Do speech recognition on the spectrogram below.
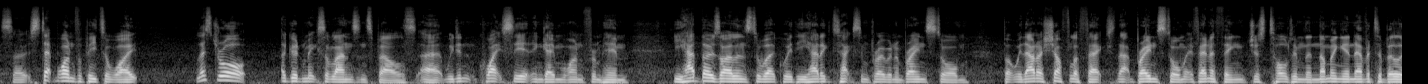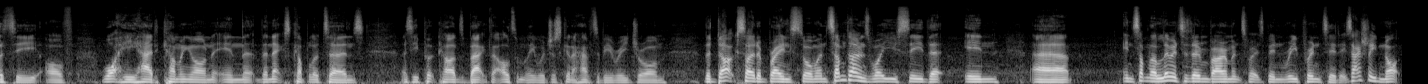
So step one for Peter White. Let's draw a good mix of lands and spells. Uh, we didn't quite see it in game one from him. He had those islands to work with. He had a Gitaxian Probe and a Brainstorm, but without a shuffle effect, that Brainstorm, if anything, just told him the numbing inevitability of what he had coming on in the, the next couple of turns as he put cards back that ultimately were just going to have to be redrawn the dark side of brainstorm, and sometimes where you see that in uh, in some of the limited environments where it's been reprinted, it's actually not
